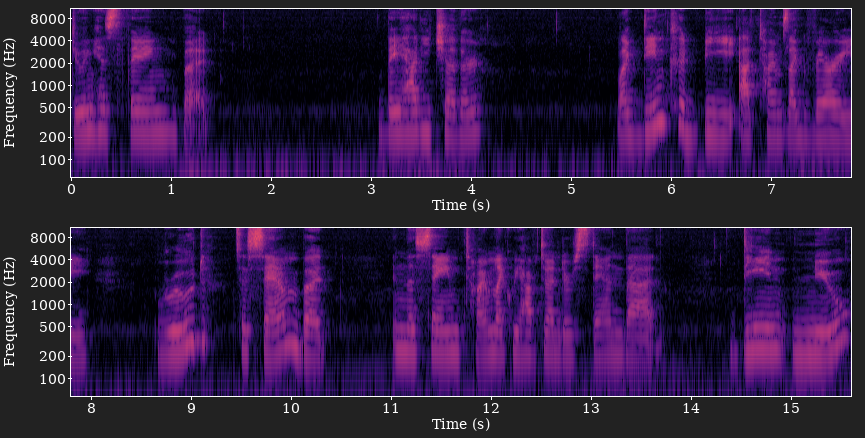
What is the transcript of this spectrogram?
doing his thing, but they had each other. Like, Dean could be at times like very rude to Sam, but in the same time, like, we have to understand that Dean knew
